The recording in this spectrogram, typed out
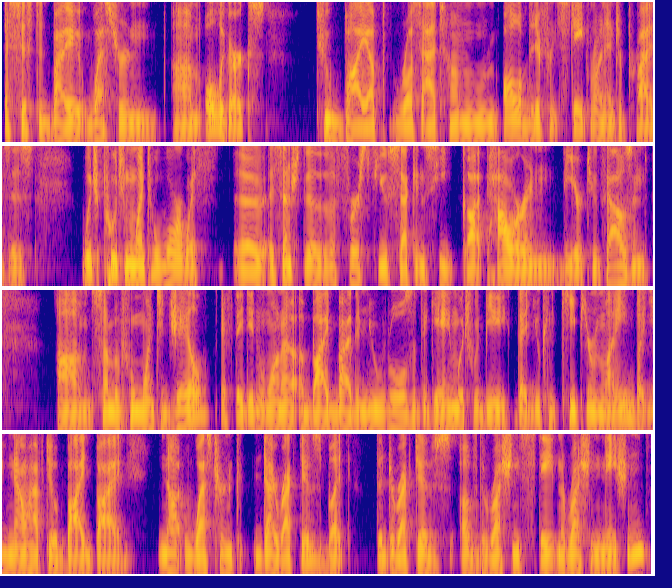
assisted by Western um, oligarchs, to buy up Rosatom, all of the different state-run enterprises, which Putin went to war with. Uh, essentially, the, the first few seconds he got power in the year 2000 um, some of whom went to jail if they didn't want to abide by the new rules of the game, which would be that you can keep your money, but you now have to abide by not Western directives, but the directives of the Russian state and the Russian nation.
